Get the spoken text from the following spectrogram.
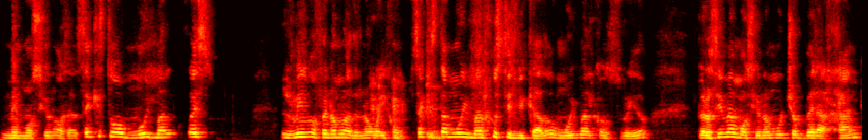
me emocionó. O sea, sé que estuvo muy mal. Pues el mismo fenómeno de No Way Home. Sé que está muy mal justificado, muy mal construido. Pero sí me emocionó mucho ver a Hank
